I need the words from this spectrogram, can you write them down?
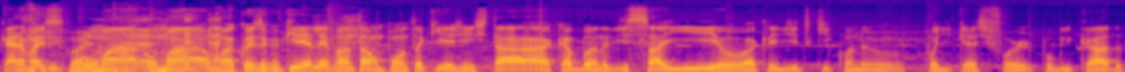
Cara, mas uma, uma, uma coisa que eu queria levantar um ponto aqui. A gente tá acabando de sair, eu acredito que quando o podcast for publicado,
